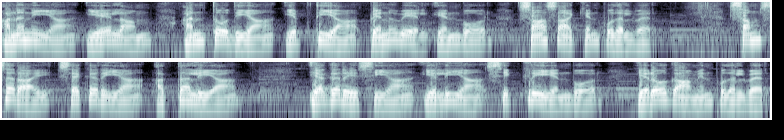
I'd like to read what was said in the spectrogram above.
Hananiah Elam அன்தோதியா எப்தியா பெனுவேல் என்போர் சாசாக்கின் புதல்வர். சம்சராய் செகரியா அத்தாலியா யகரேசியா எலியா சிக்ரி என்போர் எரோகாமின் புதல்வர்.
